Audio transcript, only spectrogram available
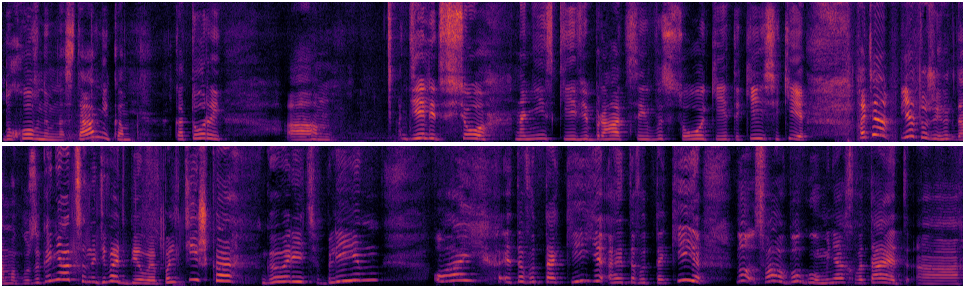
духовным наставником, который э, делит все на низкие вибрации, высокие, такие сякие. Хотя я тоже иногда могу загоняться, надевать белое пальтишко, говорить, блин, ой, это вот такие, а это вот такие. Но, слава богу, у меня хватает а,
